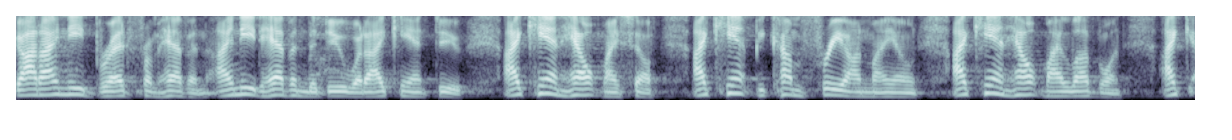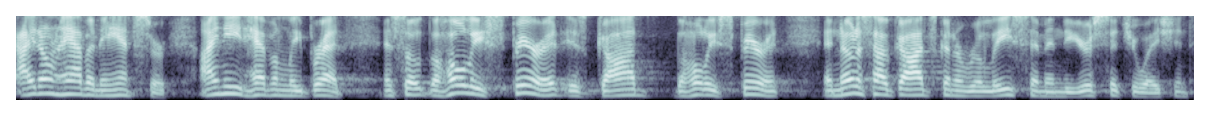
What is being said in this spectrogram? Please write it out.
God, I need bread from heaven. I need heaven to do what I can't do. I can't help myself. I can't become free on my own. I can't help my loved one. I, I don't have an answer. I need heavenly bread. And so the Holy Spirit is God, the Holy Spirit. And notice how God's going to release him into your situation,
